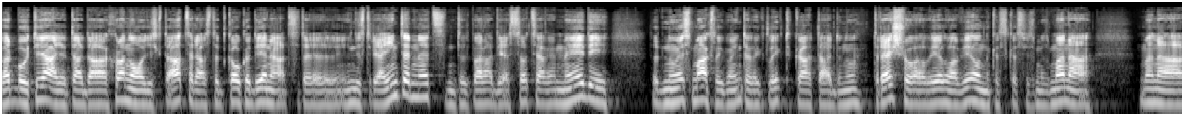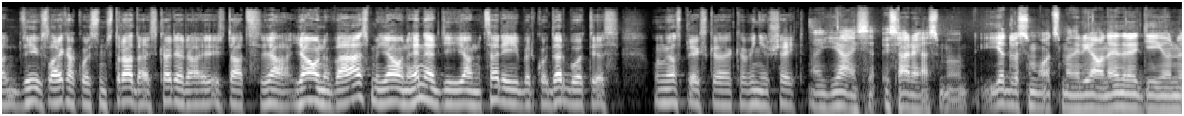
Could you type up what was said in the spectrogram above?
varbūt, jā, ja tādā chronoloģiski tā atcerās, tad kaut kad ienāca industrijā internets, un tad parādījās sociālajā mēdī. Tad nu, es mākslīgo intelektu liktu kā tādu nu, trešo lielo vilni, kas, kas vismaz manā skatījumā manā dzīves laikā, ko esmu strādājis karjerā, ir tāds jā, jauna vēsma, jauna enerģija, jauna cerība, ar ko darboties. Un liels prieks, ka, ka viņi ir šeit. Jā, es, es arī esmu iedvesmots. Man ir jauna enerģija un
